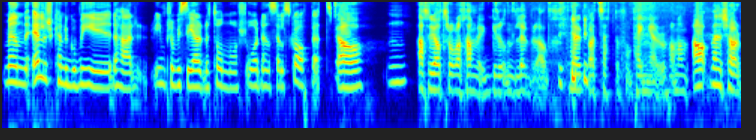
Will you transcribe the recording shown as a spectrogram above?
men eller så kan du gå med i det här improviserade tonårsordenssällskapet. Ja. Mm. Alltså jag tror att han blir grundlurad. Det här är bara ett sätt att få pengar ur honom. Ja, men kör.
